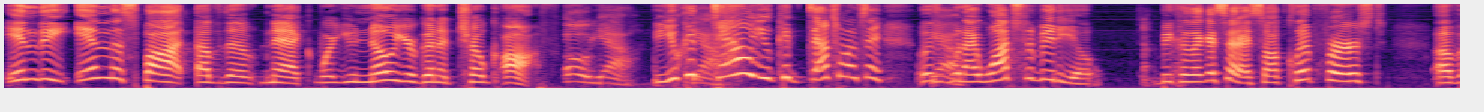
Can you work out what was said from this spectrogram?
in the in the spot of the neck where you know you're gonna choke off. oh yeah. You could Yeah. tell. You could. That's what I'm saying. Was Yeah. When I watched the video, because like I said, I saw a clip first of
